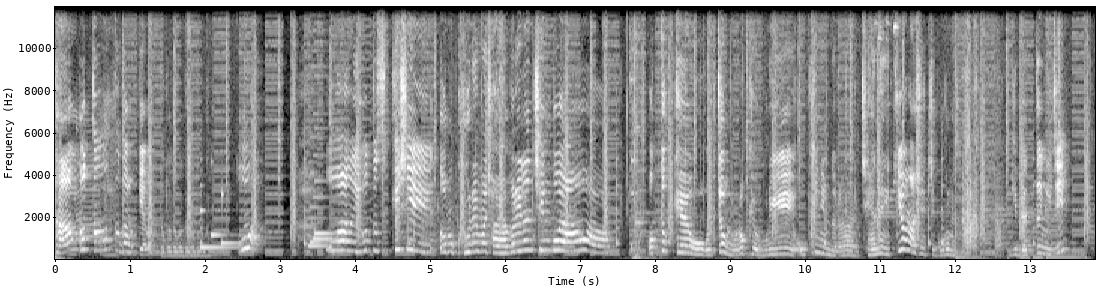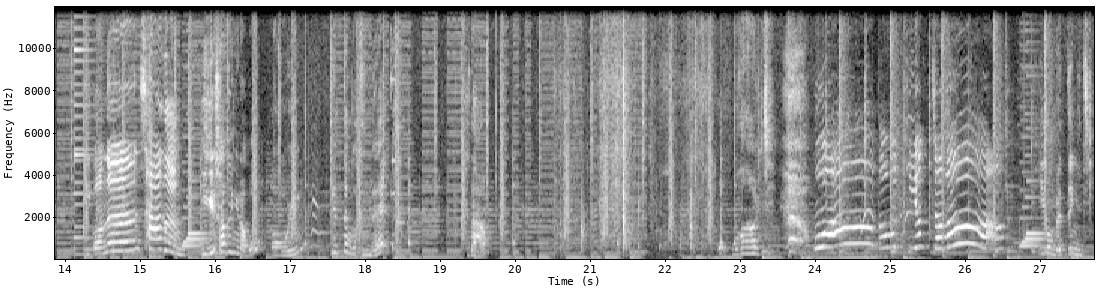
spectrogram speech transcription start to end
다음 것도 뜯어볼게요. 두구두구두구두구. 우와! 우와, 이것도 스킷이 너무 그림을 잘 그리는 친구야. 어떻게 어쩜 이렇게 우리 오키님들은 재능이 뛰어나실지 모르겠어. 이게 몇 등이지? 이거는 4등. 이게 4등이라고? 어잉? 1등 같은데? 그 다음. 어, 뭐가 나올지. 우와, 너무 귀엽잖아. 이건 몇 등이지?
